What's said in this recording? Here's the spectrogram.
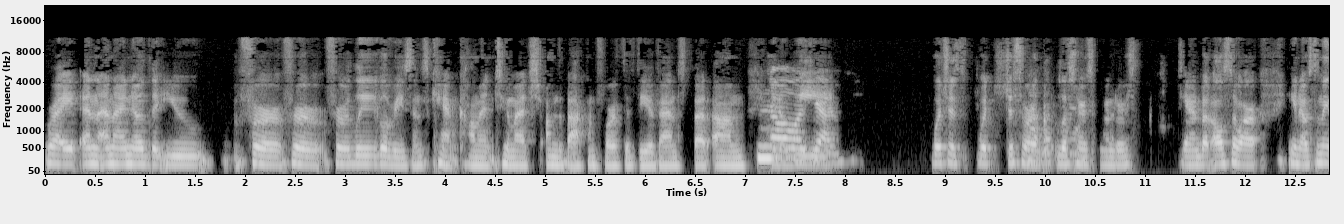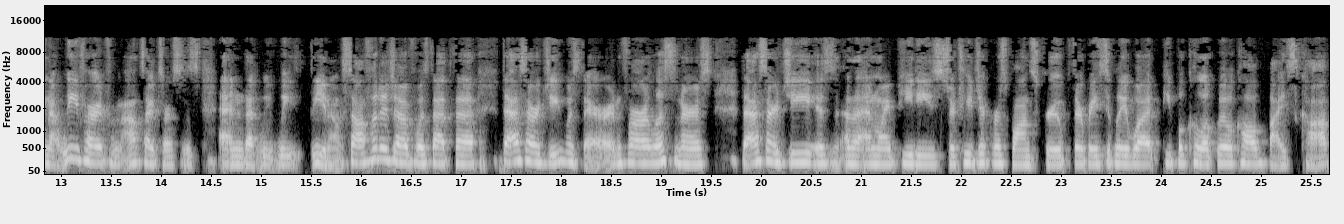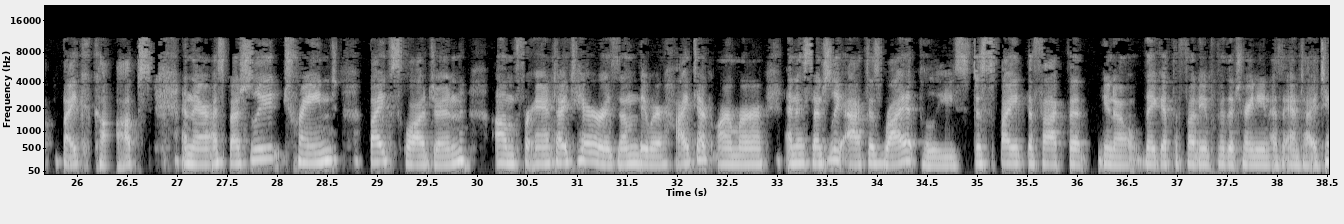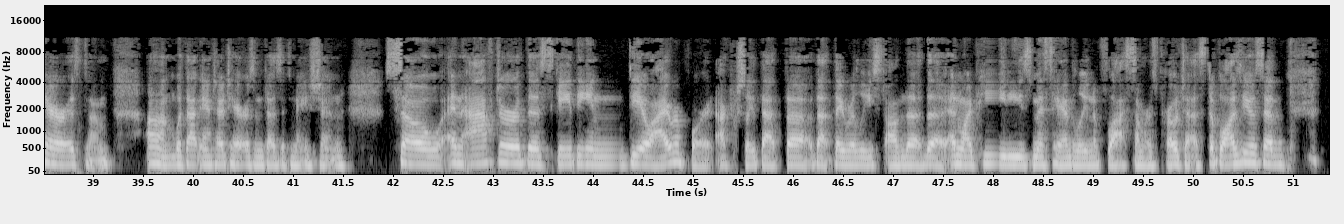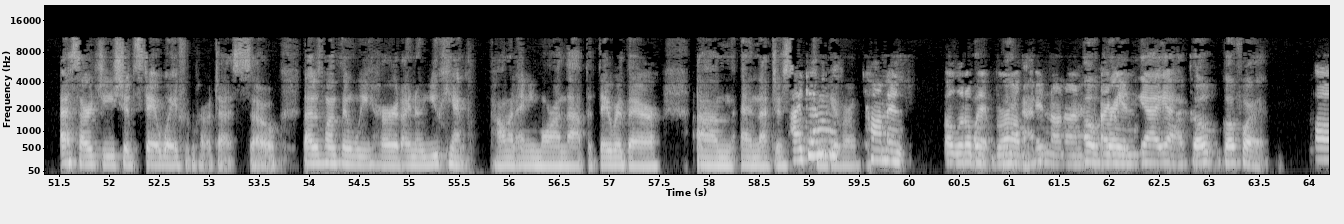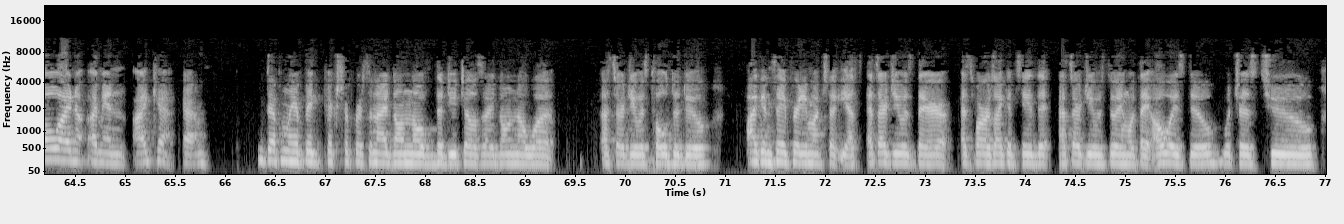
Right. And and I know that you for for for legal reasons can't comment too much on the back and forth of the events, but um no, you know, we, yeah which is which just so our listeners can understand but also our, you know, something that we've heard from outside sources and that we, we, you know, saw footage of was that the, the SRG was there. And for our listeners, the SRG is the NYPD's strategic response group. They're basically what people colloquially call bike cop, bike cops, and they're especially trained bike squadron um, for anti-terrorism. They wear high-tech armor and essentially act as riot police, despite the fact that, you know, they get the funding for the training as anti-terrorism um, with that anti-terrorism designation information. So, and after the scathing DOI report, actually that the that they released on the the NYPD's mishandling of last summer's protest, De Blasio said SRG should stay away from protests. So that is one thing we heard. I know you can't comment anymore on that, but they were there, um, and that just I can give our- comment a little bit broadly. Okay. Not on, oh, great. I mean, yeah, yeah. Go go for it. Oh, I know. I mean, I can't. Yeah, definitely a big picture person. I don't know the details. I don't know what SRG was told to do. I can say pretty much that yes, SRG was there. As far as I could see, that SRG was doing what they always do, which is to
